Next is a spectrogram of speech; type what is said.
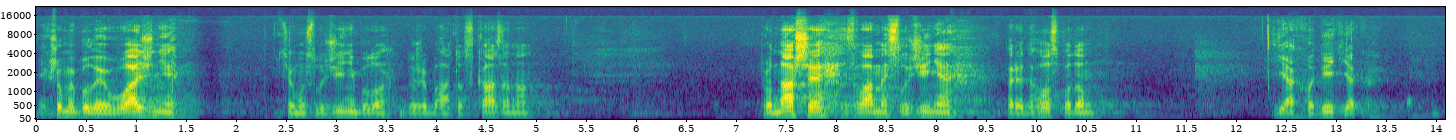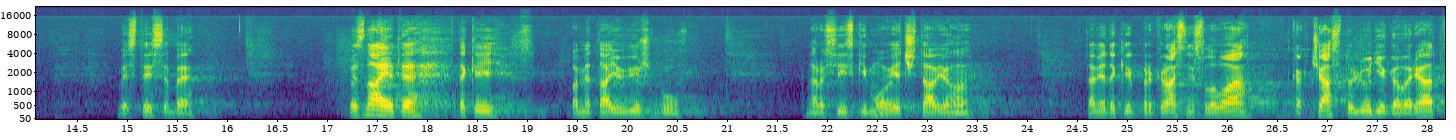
Якщо ми були уважні, в цьому служінні було дуже багато сказано про наше з вами служіння перед Господом, як ходити, як вести себе. Ви знаєте, такий, пам'ятаю, вірш був на російській мові, я читав його. Там є такі прекрасні слова, як часто люди говорять,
